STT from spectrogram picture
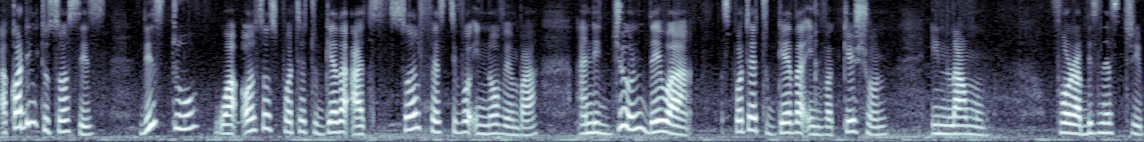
According to sources, these two were also spotted together at Soul Festival in November, and in June they were spotted together in vacation in Lamu for a business trip.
